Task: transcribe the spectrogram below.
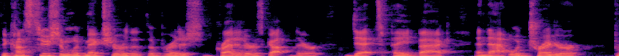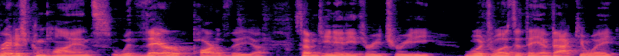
The Constitution would make sure that the British creditors got their debts paid back, and that would trigger British compliance with their part of the uh, 1783 treaty, which was that they evacuate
